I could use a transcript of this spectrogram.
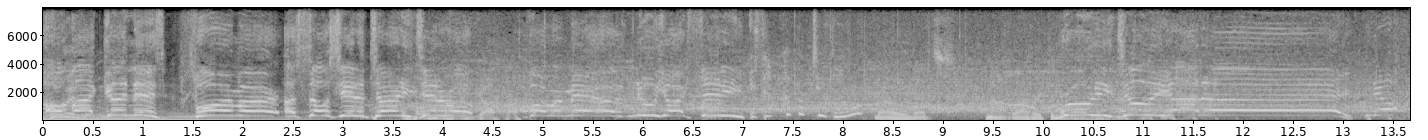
Oh my goodness! Former Associate Attorney oh General, former Mayor of New York City, Is that Robert Duvall? No, that's not Robert De Rudy Giuliani! No!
